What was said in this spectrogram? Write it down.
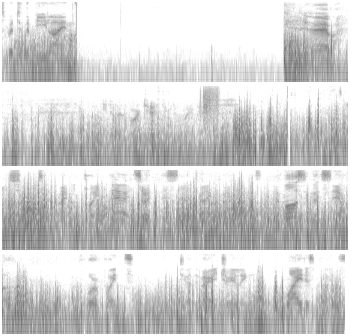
nose but to the beeline. However, need a bit more testing to find out. Attached to the bridle point there, sorry, this uh, drag point. I've also got several four points, two of the very trailing, widest points.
